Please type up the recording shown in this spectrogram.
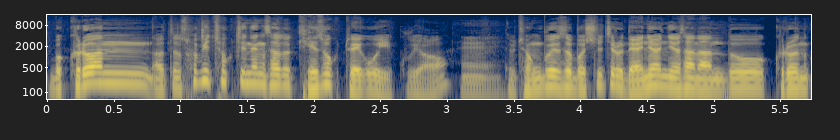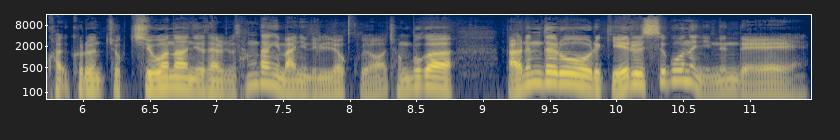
뭐 그런 어떤 소비 촉진 행사도 계속 되고 있고요. 예. 정부에서 뭐 실제로 내년 예산안도 그런 그런 쪽 지원한 예산을 좀 상당히 많이 늘렸고요. 정부가 나름대로 이렇게 예를 쓰고는 있는데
